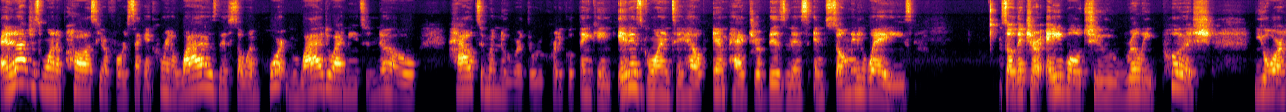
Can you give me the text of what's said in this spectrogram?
And then I just want to pause here for a second. Karina, why is this so important? Why do I need to know how to maneuver through critical thinking. It is going to help impact your business in so many ways so that you're able to really push your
